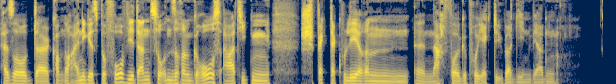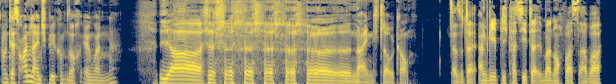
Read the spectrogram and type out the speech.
Also da kommt noch einiges, bevor wir dann zu unserem großartigen, spektakulären äh, Nachfolgeprojekte übergehen werden. Und das Online-Spiel kommt noch irgendwann, ne? Ja, nein, ich glaube kaum. Also da, angeblich passiert da immer noch was, aber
